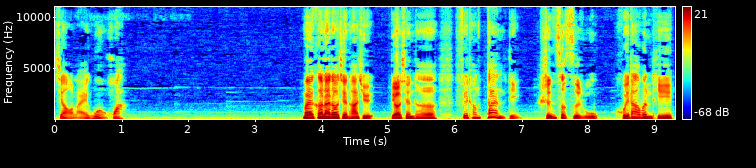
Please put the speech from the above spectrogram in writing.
叫来问话。麦克来到警察局，表现的非常淡定，神色自如，回答问题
